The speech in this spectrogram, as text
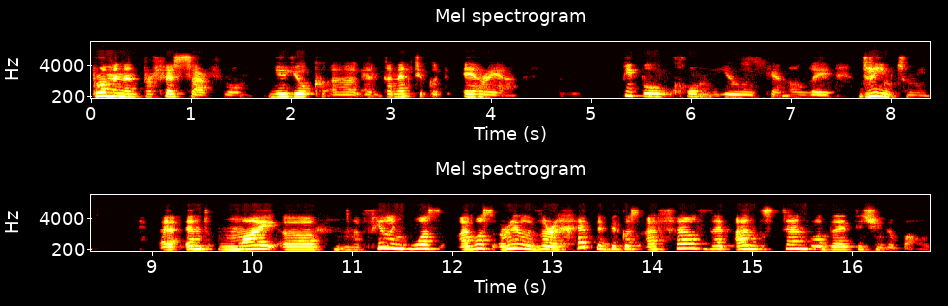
prominent professor from New York uh, and Connecticut area, people whom you can only dream to meet. Uh, and my uh, feeling was I was really very happy because I felt that I understand what they're teaching about.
